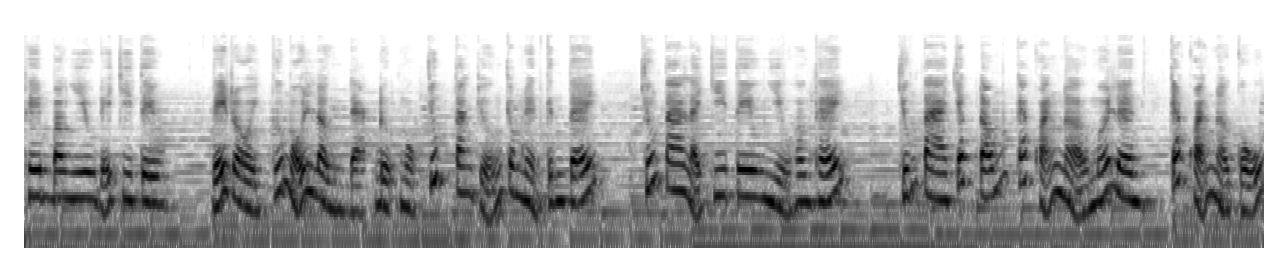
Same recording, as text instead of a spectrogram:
thêm bao nhiêu để chi tiêu để rồi cứ mỗi lần đạt được một chút tăng trưởng trong nền kinh tế, chúng ta lại chi tiêu nhiều hơn thế. Chúng ta chất đóng các khoản nợ mới lên, các khoản nợ cũ.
